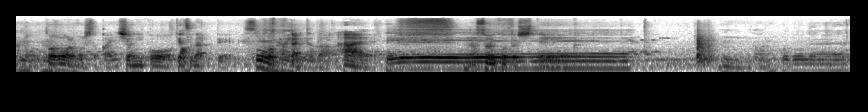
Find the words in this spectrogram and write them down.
あのうんトウモロコシとか一緒にこう手伝ってそうなんや取ったりとかはい。そういうことして。うんなるほどね。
